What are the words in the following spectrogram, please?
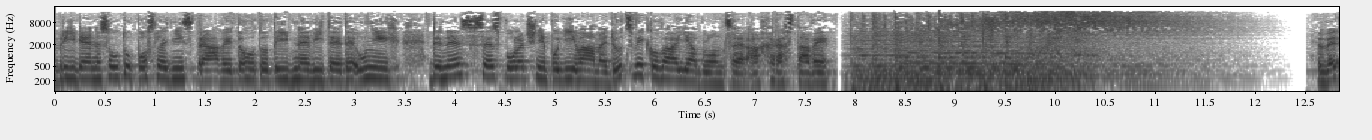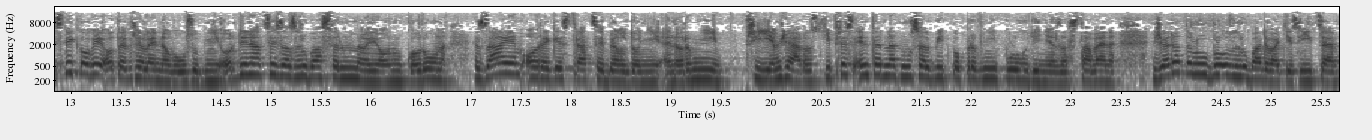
Dobrý den, jsou tu poslední zprávy tohoto týdne, vítejte u nich. Dnes se společně podíváme do Cvikova, Jablonce a Chrastavy. Ve Cvikově otevřeli novou zubní ordinaci za zhruba 7 milionů korun. Zájem o registraci byl do ní enormní. Příjem žádostí přes internet musel být po první půl hodině zastaven. Žadatelů bylo zhruba 2000.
